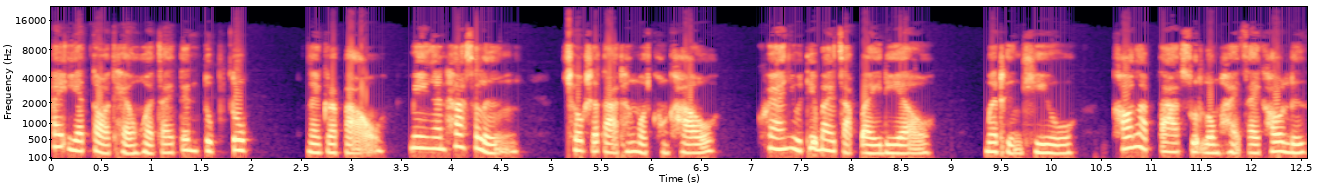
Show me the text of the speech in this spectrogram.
ไอเอียดต่อแถวหัวใจเต้นตุบๆในกระเป๋า มีเงินห้าสลึง โชคชะตาทั้งหมดของเขาแขวนอยู่ที่ใบจับใบเดียว เมื่อถึงคิว เขาหลับตาสูดลมหายใจเข้าลึก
